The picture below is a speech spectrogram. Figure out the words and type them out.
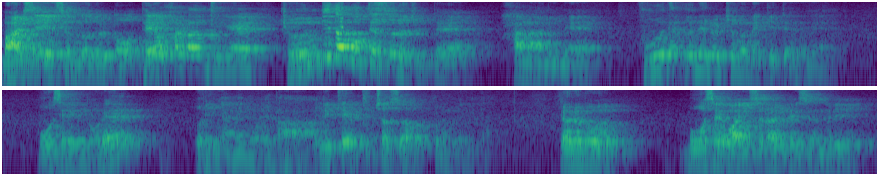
말세의 성도들도 대환란 중에 견디다 못해 쓰러질 때 하나님의 구원의 은혜를 경험했기 때문에 모세의 노래 어린 양의 노래다 이렇게 붙여서 부르는 겁니다. 여러분 모세와 이스라엘 백성들이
